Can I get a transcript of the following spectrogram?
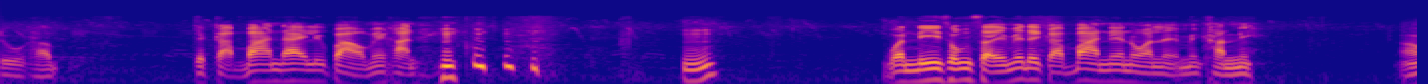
ดูครับ จะกลับบ้านได้หรือเปล่าไม่คันวันนี้สงสัยไม่ได้กลับบ้านแน่นอนเลยไม่คันนี่เอา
